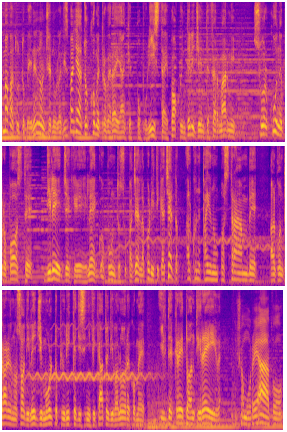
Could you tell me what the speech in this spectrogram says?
ma va tutto bene, non c'è nulla di sbagliato, come troverei anche populista e poco intelligente fermarmi su alcune proposte di legge che leggo appunto su pagella politica. Certo, alcune paiono un po' strambe, al contrario, non so, di leggi molto più ricche di significato e di valore come il decreto anti-rave. Diciamo reato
